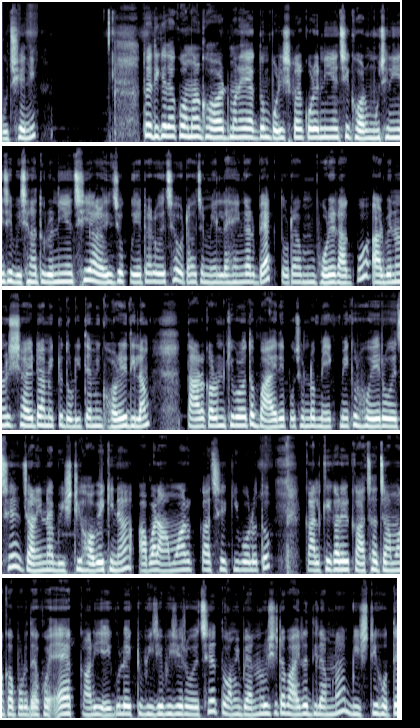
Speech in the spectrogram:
গুছিয়ে নিই। তো এদিকে দেখো আমার ঘর মানে একদম পরিষ্কার করে নিয়েছি, ঘর মুছে নিয়েছি, বিছানা তুলে নিয়েছি, আর ওই যে এটা রয়েছে ওটা হচ্ছে মেল লেহেঙ্গার ব্যাগ তো ওটা আমি ভরে রাখব। আর বেনারসি শাড়িটা আমি একটু দড়িতে আমি ঘরে দিলাম, তার কারণ কি বলতো বাইরে প্রচণ্ড মেঘ মেঘ হয়ে রয়েছে, জানি না বৃষ্টি হবে কি না আবার আমার কাছে কি বলতো কালকেকারের কাঁচা জামা কাপড় দেখো, এক কাঁড়ি এগুলো একটু ভিজে ভিজে রয়েছে, তো আমি বেনারসিটা বাইরে দিলাম না, বৃষ্টি হতে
